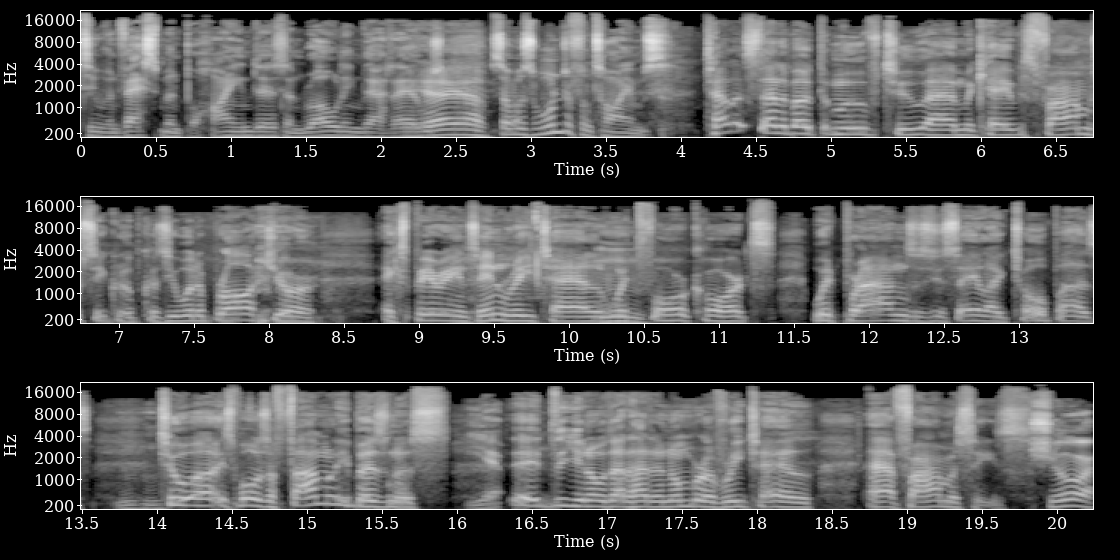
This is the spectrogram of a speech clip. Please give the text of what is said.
to investment behind it and rolling that out. Yeah, yeah. So it was wonderful times. Tell us then about the move to uh, McCabe's Pharmacy Group because you would have brought your experience in retail mm. with forecourts, with brands, as you say, like Topaz, mm-hmm. to, uh, I suppose, a family business, yep. Uh, you know, that had a number of retail uh, pharmacies. Sure.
